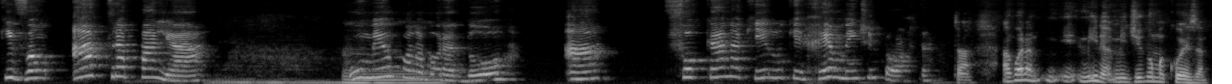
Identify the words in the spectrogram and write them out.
que vão atrapalhar hum. o meu hum. colaborador a focar naquilo que realmente importa. Tá. Agora, Mira, me diga uma coisa.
